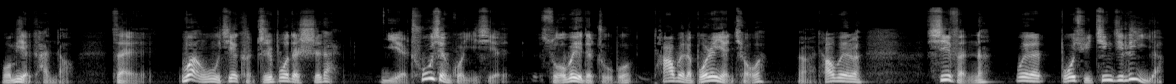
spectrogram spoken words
我们也看到，在万物皆可直播的时代，也出现过一些所谓的主播，他为了博人眼球啊啊，他为了吸粉呢，为了博取经济利益啊，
